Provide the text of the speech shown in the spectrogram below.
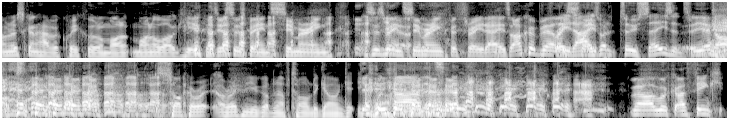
I'm just going to have a quick little mon- monologue here because this has been simmering. This has been simmering for three days. I could barely Three days, sleep. what two seasons with Yeah. the dogs. Sock, I, re- I reckon you've got enough time to go and get your Yeah, car. yeah, no, look, I think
